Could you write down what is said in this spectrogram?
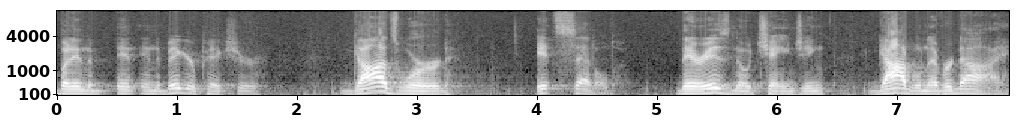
But in the, in, in the bigger picture, God's word, it's settled. There is no changing. God will never die.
